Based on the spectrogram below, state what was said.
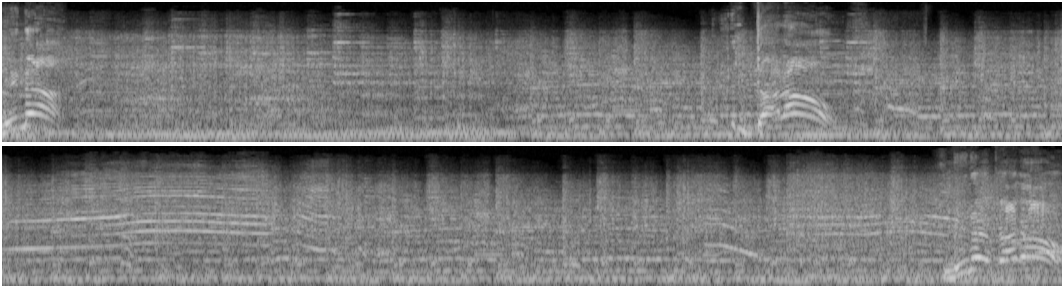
মিনা! দাঁড়াও! মিনা দাঁড়াও!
